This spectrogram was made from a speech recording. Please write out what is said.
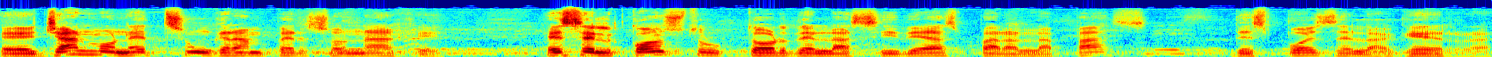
Eh, Jean Monnet es un gran personaje, es el constructor de las ideas para la paz después de la guerra,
